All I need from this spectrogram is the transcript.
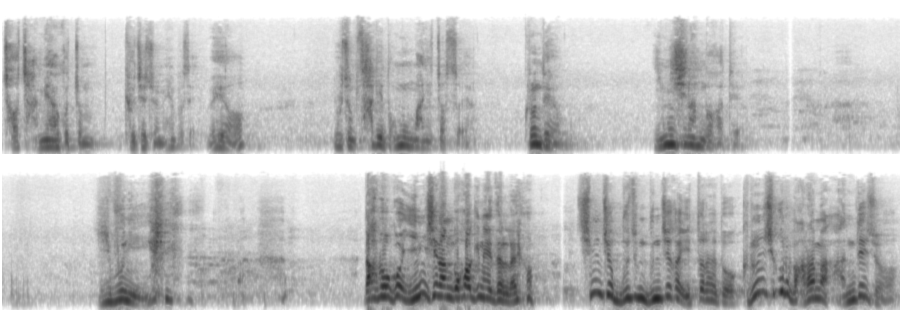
저 자매하고 좀 교제 좀 해보세요. 왜요? 요즘 살이 너무 많이 쪘어요. 그런데요, 임신한 것 같아요. 이분이 나보고 임신한 거 확인해 달래요. 심지어 무슨 문제가 있더라도 그런 식으로 말하면 안 되죠.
